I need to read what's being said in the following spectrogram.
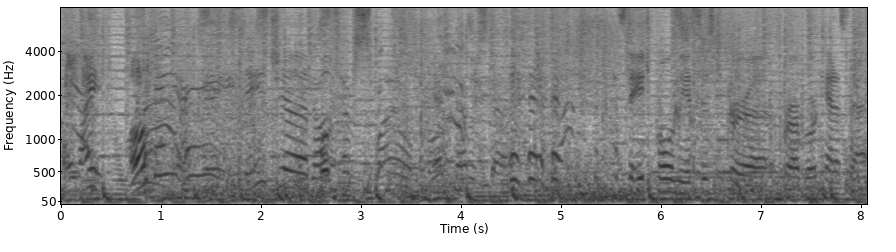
Oh, white. Okay. Stage, uh, pull- Dogs have smile. Yeah, that was that. stage pulling the assist for uh, for our broadcast stat.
